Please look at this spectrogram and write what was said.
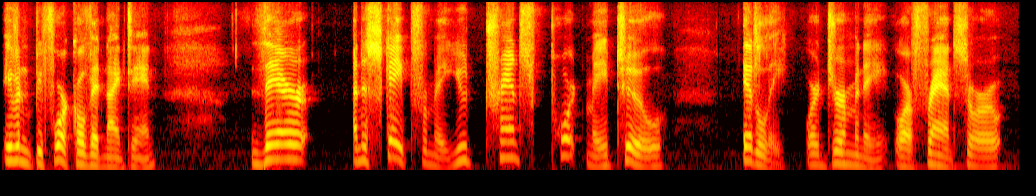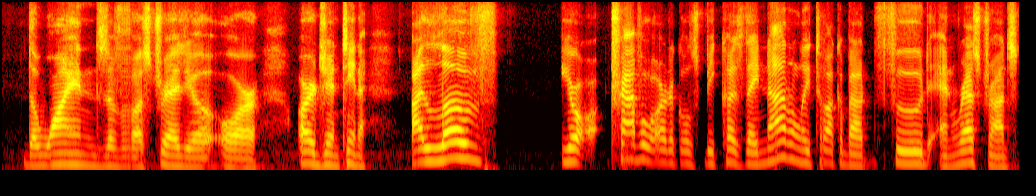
even before COVID 19, they're an escape for me. You transport me to Italy or Germany or France or the wines of Australia or Argentina. I love your travel articles because they not only talk about food and restaurants,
